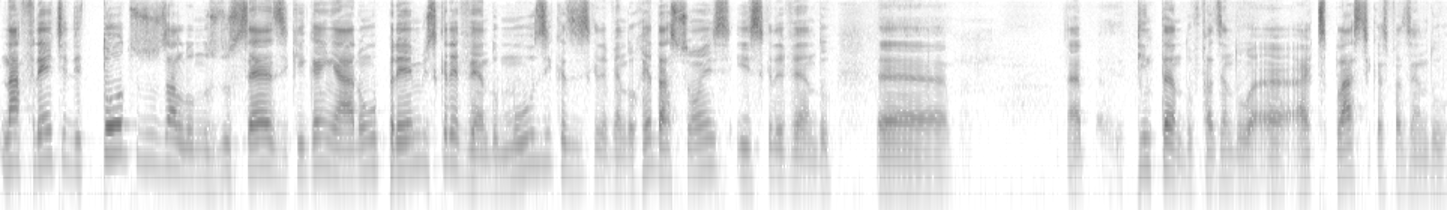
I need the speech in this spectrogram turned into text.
na frente de todos os alunos do SESI que ganharam o prêmio escrevendo músicas, escrevendo redações e escrevendo, é, é, pintando, fazendo é, artes plásticas, fazendo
